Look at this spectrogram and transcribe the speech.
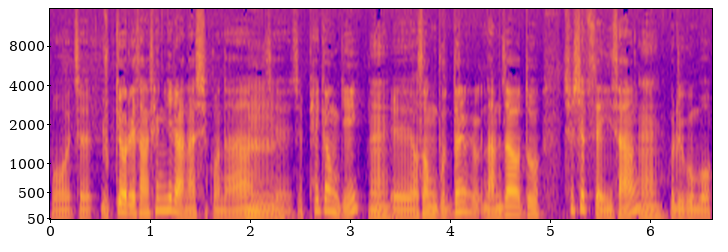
뭐 이제 6개월 이상 생리를 안 하시거나 음. 이제, 이제 폐경기 네. 예, 여성분들 남자도 70세 이상 네. 그리고 뭐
